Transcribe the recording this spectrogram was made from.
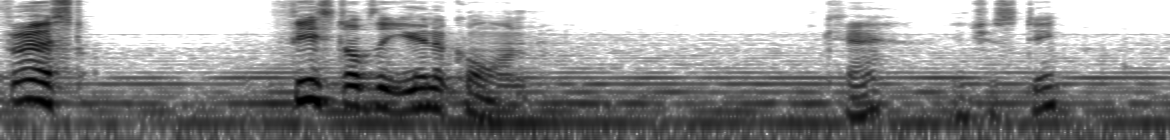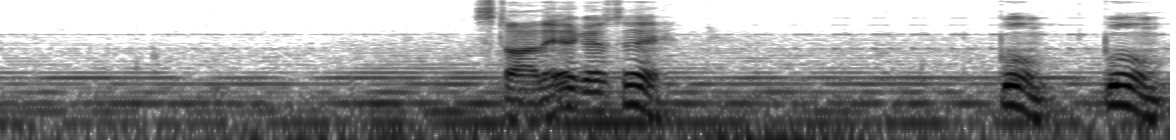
First Fist of the Unicorn. Okay, interesting. Star there goes there. Boom, boom.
